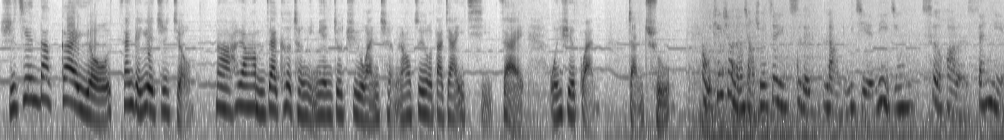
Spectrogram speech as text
时间，大概有三个月之久。那让他们在课程里面就去完成，然后最后大家一起在文学馆展出。那我听校长讲说，这一次的朗读节你已经策划了三年，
